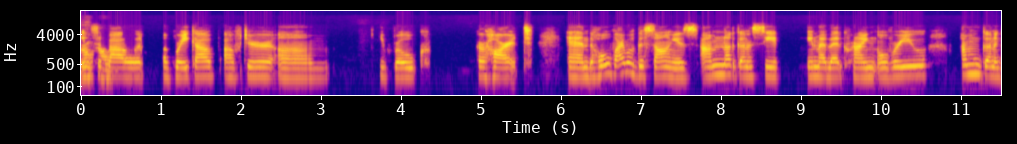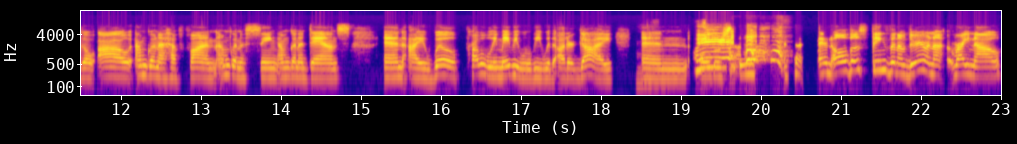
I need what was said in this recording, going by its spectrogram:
it's about a breakup after um he broke her heart, and the whole vibe of the song is I'm not gonna sit in my bed crying over you. I'm gonna go out. I'm gonna have fun. I'm gonna sing. I'm gonna dance and I will probably maybe will be with other guy mm. and all those things, and all those things that I'm doing right now.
